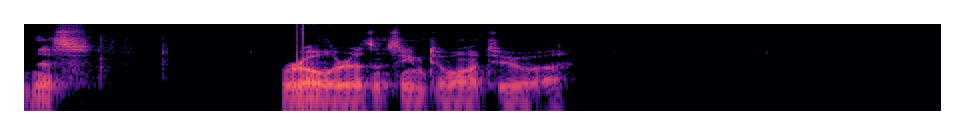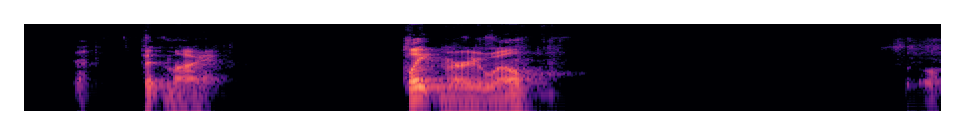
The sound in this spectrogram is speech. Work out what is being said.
and this roller doesn't seem to want to. Uh, fit my plate very well. So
